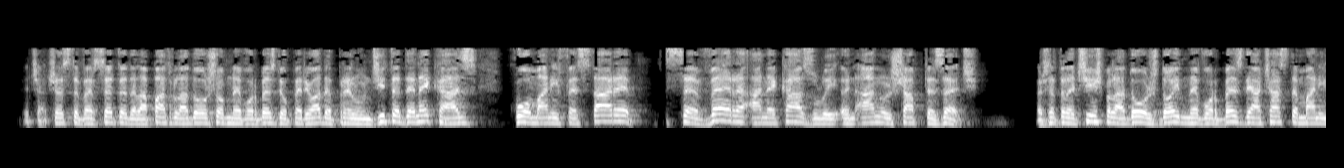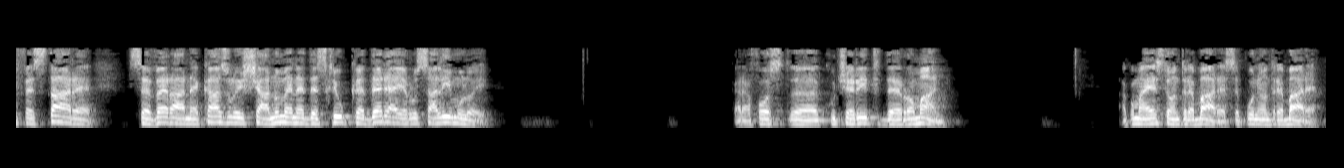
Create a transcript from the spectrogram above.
Deci aceste versete de la 4 la 28 ne vorbesc de o perioadă prelungită de necaz cu o manifestare severă a necazului în anul 70. Versetele 15 la 22 ne vorbesc de această manifestare severă a necazului și anume ne descriu căderea Ierusalimului, care a fost uh, cucerit de romani. Acum este o întrebare, se pune o întrebare.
